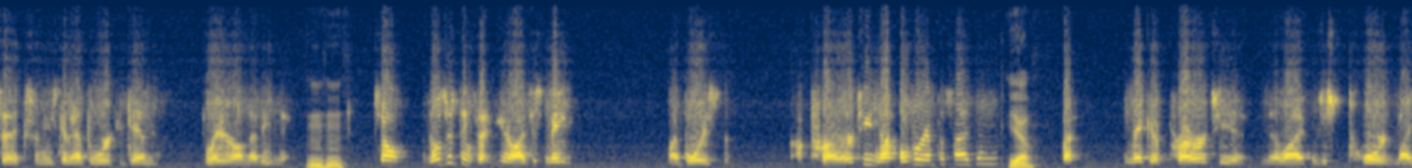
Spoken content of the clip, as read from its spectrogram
six, and he's going to have to work again later on that evening. mm-hmm So those are things that you know I just made my boys a priority, not overemphasizing, yeah but make it a priority in their life and just poured my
